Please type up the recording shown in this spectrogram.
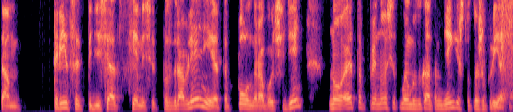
там 30, 50, 70 поздравлений. Это полный рабочий день, но это приносит моим музыкантам деньги, что тоже приятно.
